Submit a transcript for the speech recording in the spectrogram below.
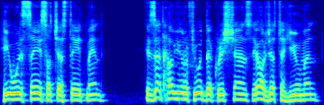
he will say such a statement? Is that how you refute the Christians? You are just a human.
